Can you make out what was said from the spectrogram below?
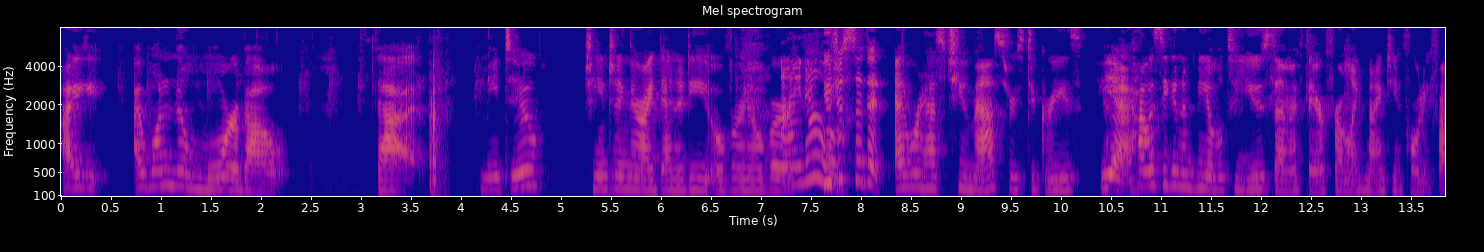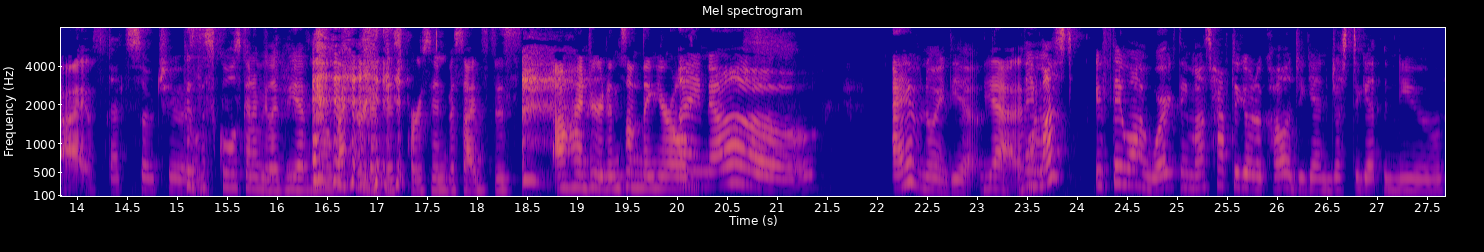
I I want to know more about that. Me too. Changing their identity over and over. I know. You just said that Edward has two master's degrees. Yeah, How is he going to be able to use them if they're from like 1945? that's so true. Because the school's going to be like, we have no record of this person besides this a hundred and something year old. I know. I have no idea. Yeah, They must, if they want to work, they must have to go to college again just to get the new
